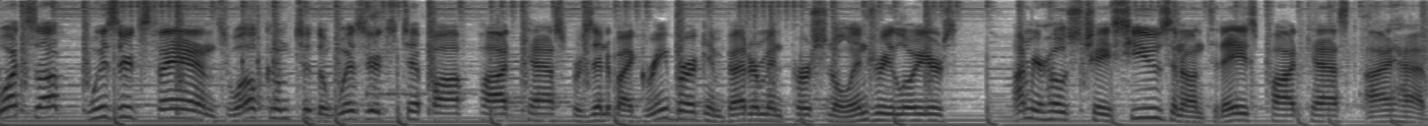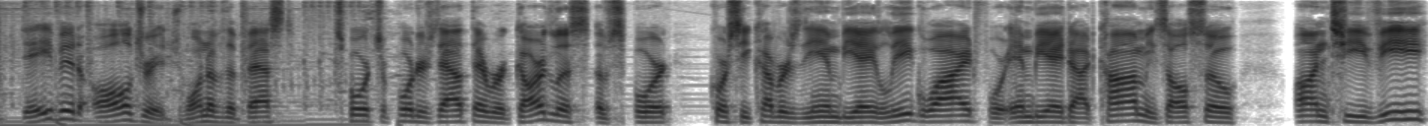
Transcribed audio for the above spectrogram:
What's up, Wizards fans? Welcome to the Wizards Tip Off podcast presented by Greenberg and Bederman Personal Injury Lawyers. I'm your host, Chase Hughes, and on today's podcast, I have David Aldridge, one of the best sports reporters out there, regardless of sport. Of course, he covers the NBA league wide for NBA.com. He's also on TV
